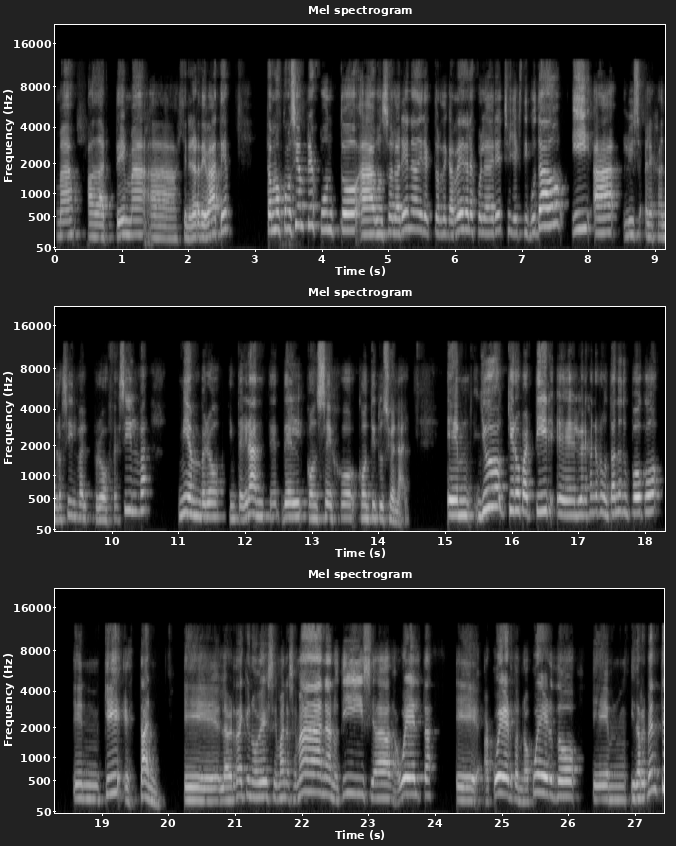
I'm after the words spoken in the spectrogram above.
más a dar tema, a generar debate. Estamos, como siempre, junto a Gonzalo Arena, director de carrera de la Escuela de Derecho y exdiputado, y a Luis Alejandro Silva, el profe Silva, miembro integrante del Consejo Constitucional. Em, yo quiero partir, eh, Luis Alejandro, preguntándote un poco en qué están. Eh, la verdad que uno ve semana a semana, noticias, da vuelta, eh, acuerdos, no acuerdos, em, y de repente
